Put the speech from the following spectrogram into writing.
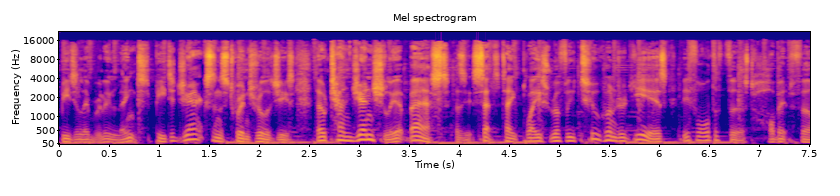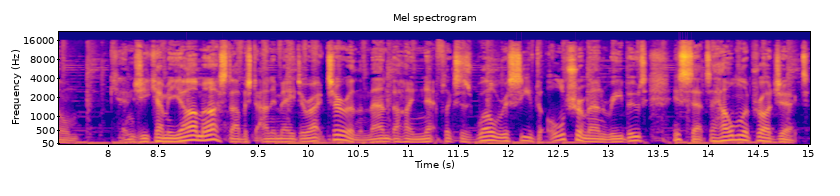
be deliberately linked to Peter Jackson's twin trilogies, though tangentially at best, as it's set to take place roughly 200 years before the first Hobbit film. Kenji Kamiyama, established anime director and the man behind Netflix's well received Ultraman reboot, is set to helm the project,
